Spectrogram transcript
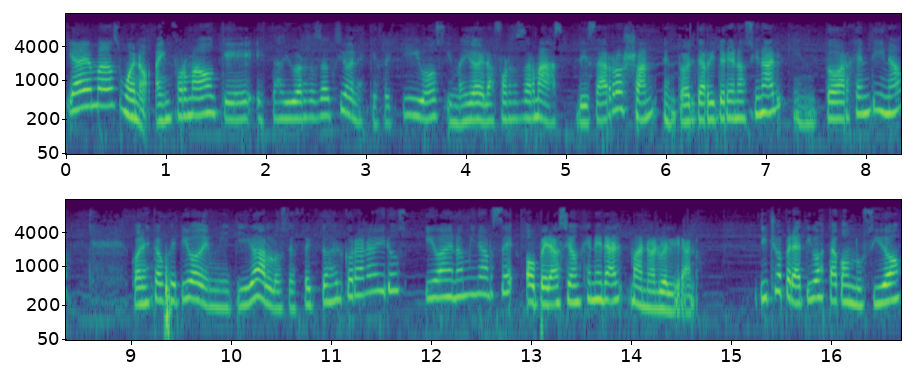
Y además, bueno, ha informado que estas diversas acciones que efectivos y medios de las Fuerzas Armadas desarrollan en todo el territorio nacional, en toda Argentina, con este objetivo de mitigar los efectos del coronavirus, iba a denominarse Operación General Manuel Belgrano. Dicho operativo está conducido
